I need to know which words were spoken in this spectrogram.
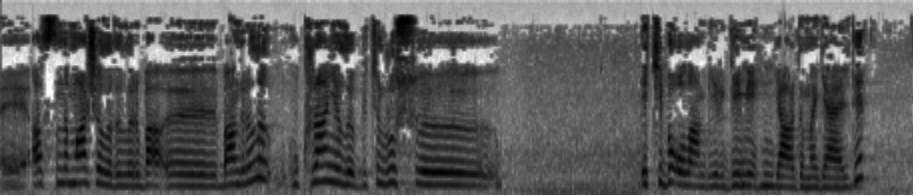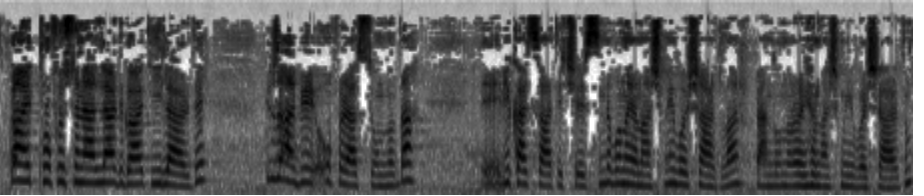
Ee, aslında Marshall Adaları ba- e, bandıralı Ukraynalı bütün Rus e, ekibi olan bir gemi yardıma geldi. Gayet profesyonellerdi, gayet iyilerdi. Güzel bir operasyonla da e, birkaç saat içerisinde bana yanaşmayı başardılar. Ben de onlara yanaşmayı başardım.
